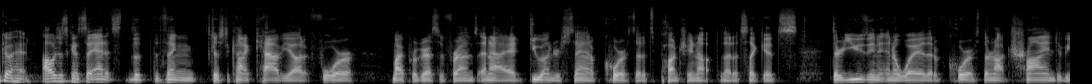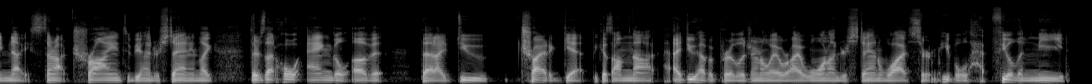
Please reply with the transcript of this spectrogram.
go ahead. I was just going to say, and it's the, the thing, just to kind of caveat it for my progressive friends, and I do understand, of course, that it's punching up, that it's like it's, they're using it in a way that, of course, they're not trying to be nice. They're not trying to be understanding. Like, there's that whole angle of it that I do try to get because I'm not, I do have a privilege in a way where I want to understand why certain people have, feel the need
